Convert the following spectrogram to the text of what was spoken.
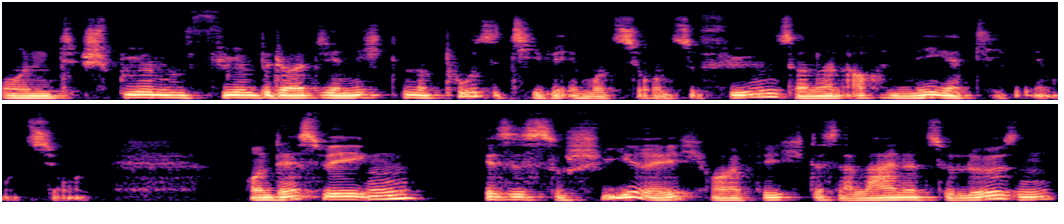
Und spüren und fühlen bedeutet ja nicht immer positive Emotionen zu fühlen, sondern auch negative Emotionen. Und deswegen ist es so schwierig, häufig das alleine zu lösen,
